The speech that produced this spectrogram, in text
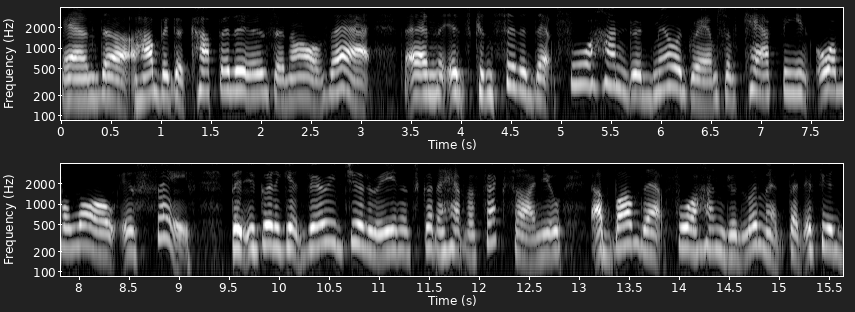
and uh, how big a cup it is and all of that. And it's considered that 400 milligrams of caffeine or below is safe, but you're going to get very jittery and it's going to have effects on you above that 400 limit. But if you're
